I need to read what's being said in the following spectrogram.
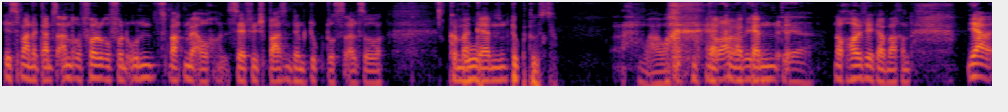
Ist mal eine ganz andere Folge von uns. Macht mir auch sehr viel Spaß in dem Duktus. Also können wir Oh, gern. Duktus. Wow. Da ja, können wir wieder gern der. noch häufiger machen. Ja,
